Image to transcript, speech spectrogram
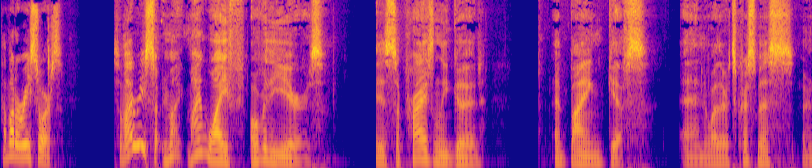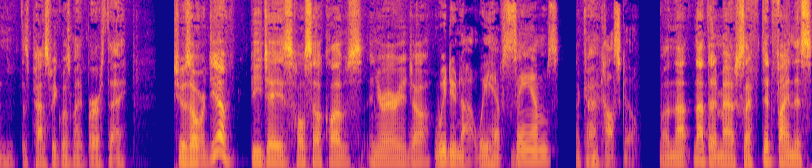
How about a resource? So my research, my, my wife over the years is surprisingly good at buying gifts. And whether it's Christmas or this past week was my birthday, she was over. Do you have BJ's wholesale clubs in your area, Joe? We do not. We have Sam's Okay. and Costco. Well, not not that it matters because I did find this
